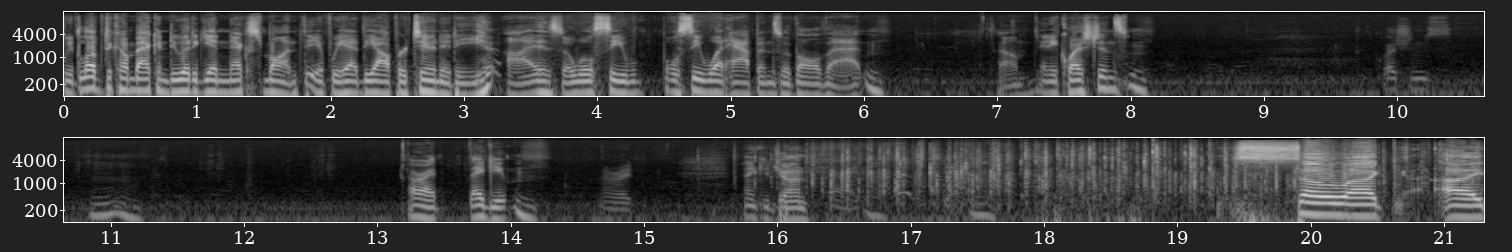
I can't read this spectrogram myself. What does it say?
We'd love to come back and do it again next month if we had the opportunity. Uh, so we'll see. We'll see what happens with all that. So, any questions? Questions? All right. Thank you. All right. Thank you, John. So uh, I,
